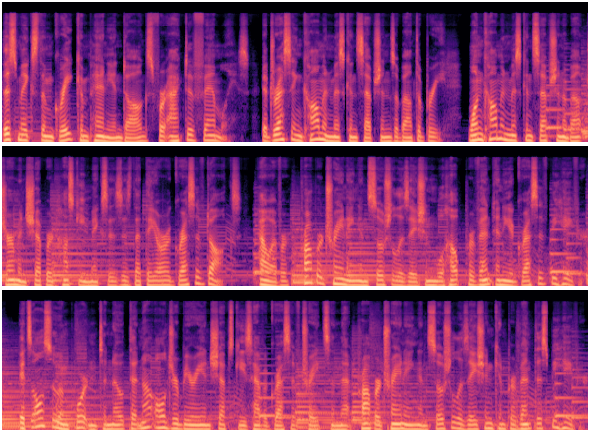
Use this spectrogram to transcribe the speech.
This makes them great companion dogs for active families. Addressing common misconceptions about the breed. One common misconception about German Shepherd Husky mixes is that they are aggressive dogs. However, proper training and socialization will help prevent any aggressive behavior. It's also important to note that not all Gerberian Shepskies have aggressive traits and that proper training and socialization can prevent this behavior.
